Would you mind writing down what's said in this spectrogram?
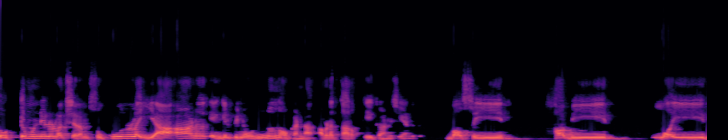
തൊട്ട് മുന്നിലുള്ള അക്ഷരം സുക്കൂനുള്ള യാ ആണ് എങ്കിൽ പിന്നെ ഒന്നും നോക്കണ്ട. അവിടെ തർക്കീക്കാണ് ചെയ്യേണ്ടത്. ബസീർ ഹബീർ ലൈർ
